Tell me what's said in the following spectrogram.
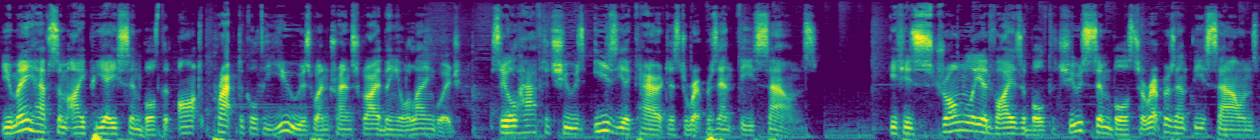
You may have some IPA symbols that aren't practical to use when transcribing your language, so you'll have to choose easier characters to represent these sounds. It is strongly advisable to choose symbols to represent these sounds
